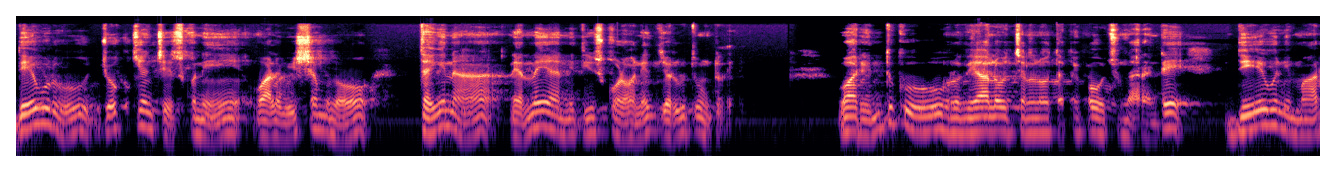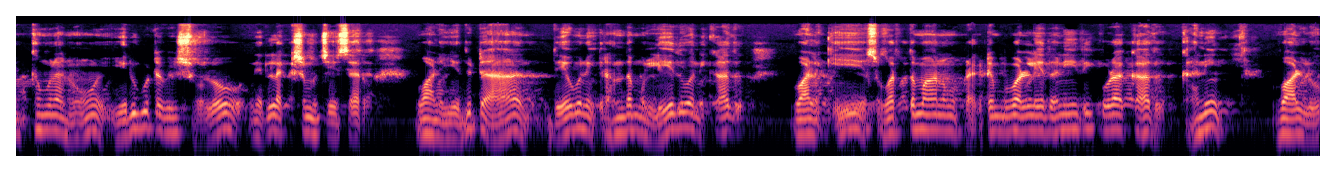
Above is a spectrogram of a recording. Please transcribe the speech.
దేవుడు జోక్యం చేసుకుని వాళ్ళ విషయంలో తగిన నిర్ణయాన్ని తీసుకోవడం అనేది జరుగుతూ ఉంటుంది. వారు ఎందుకు హృదయాలోచనలో తప్పిపోవచ్చున్నారంటే దేవుని మార్గములను ఎరుగుట విషయంలో నిర్లక్ష్యము చేశారు. వాళ్ళ ఎదుట దేవుని గ్రంథము లేదు అని కాదు. వాళ్ళకి సువర్తమానం ప్రకటింపబడలేదు అనేది కూడా కాదు. కానీ వాళ్ళు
